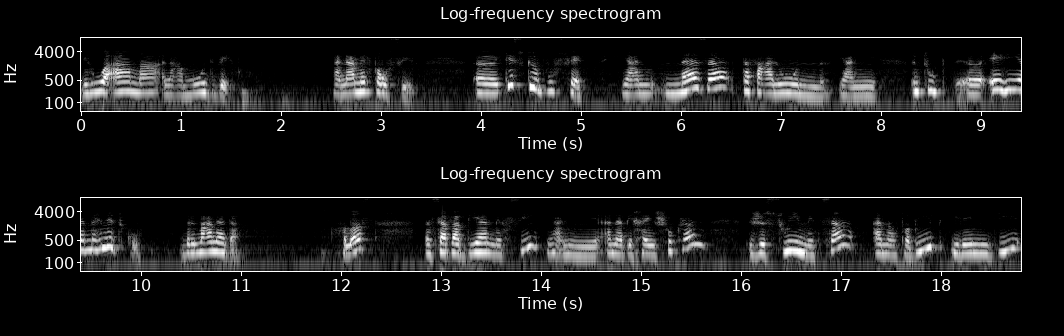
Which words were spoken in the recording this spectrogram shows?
اللي هو A مع العمود B. هنعمل توصيل. Qu'est-ce que vous faites يعني ماذا تفعلون؟ يعني أنتوا إيه هي مهنتكم بالمعنى ده؟ خلاص va bien merci. يعني أنا بخير شكرا. Je suis médecin أنا طبيب. Est midi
